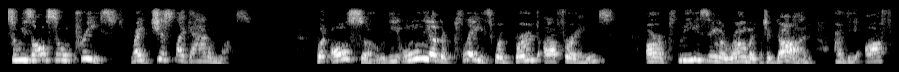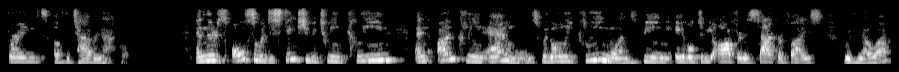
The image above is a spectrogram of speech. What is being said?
So he's also a priest, right? Just like Adam was. But also, the only other place where burnt offerings are a pleasing aroma to God are the offerings of the tabernacle. And there's also a distinction between clean and unclean animals, with only clean ones being able to be offered as sacrifice with Noah,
